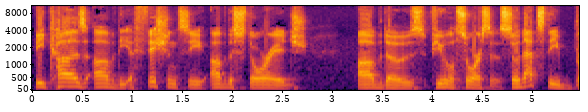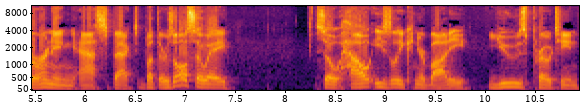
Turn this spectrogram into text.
because of the efficiency of the storage of those fuel sources. So that's the burning aspect. But there's also a so, how easily can your body use protein?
